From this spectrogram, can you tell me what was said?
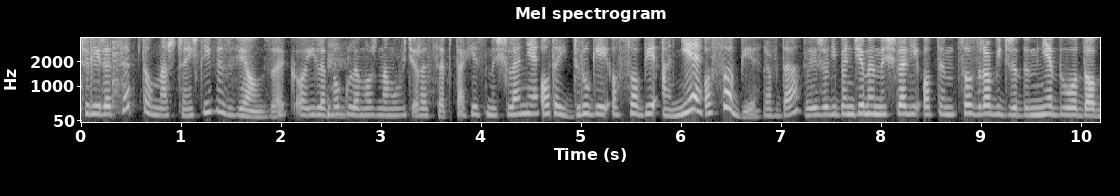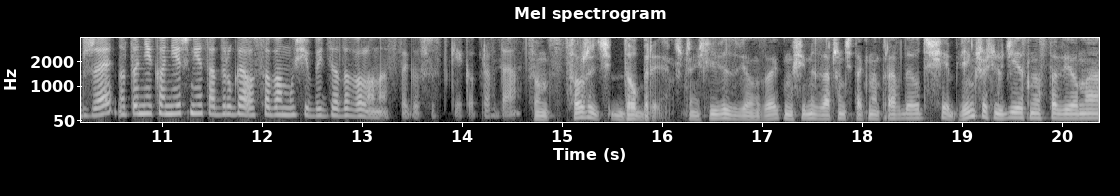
Czyli receptą na szczęśliwy związek, o ile w ogóle można mówić o receptach, jest myślenie o tej drugiej osobie, a nie o sobie, prawda? Bo jeżeli będziemy myśleli o tym, co zrobić, żeby mnie było dobrze, no to niekoniecznie ta druga osoba musi być zadowolona z tego wszystkiego, prawda? Chcąc stworzyć dobry, szczęśliwy związek, musimy zacząć tak naprawdę od siebie. Większość ludzi jest nastawiona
